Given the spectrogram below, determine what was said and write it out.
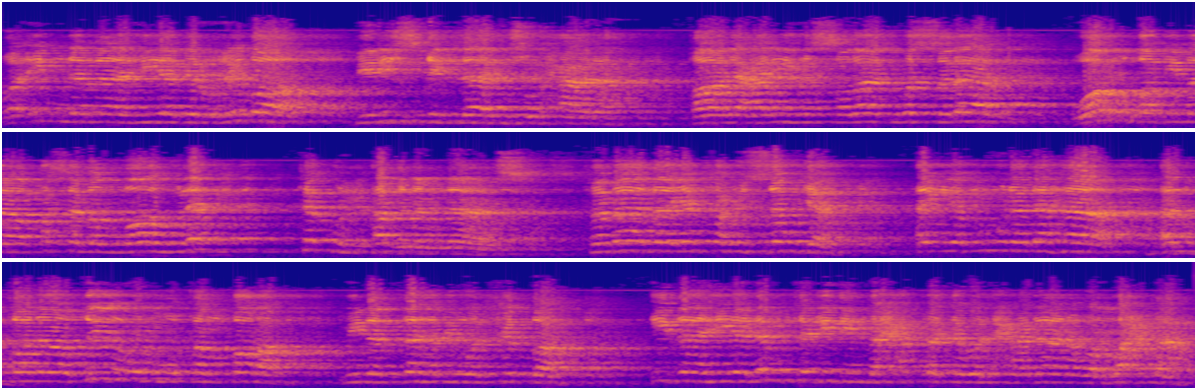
وإنما هي بالرضا برزق الله سبحانه. قال عليه الصلاة والسلام وارض بما قسم الله لك تكن أغنى الناس. فماذا ينفع الزوجة أن يكون لها القناطير المقنطرة من الذهب والفضة؟ إذا هي لم تجد المحبة والحنان والرحمة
